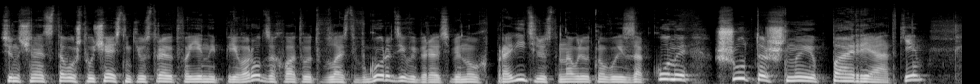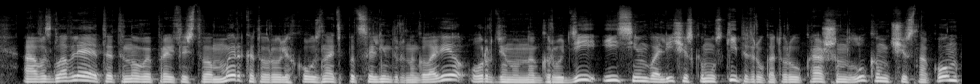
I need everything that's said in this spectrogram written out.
Все начинается с того, что участники устраивают военный переворот, захватывают власть в городе, выбирают себе новых правителей, устанавливают новые законы, шуточные порядки. А возглавляет это новое правительство мэр, которого легко узнать по цилиндру на голове, ордену на груди и символическому скипетру, который украшен луком, чесноком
